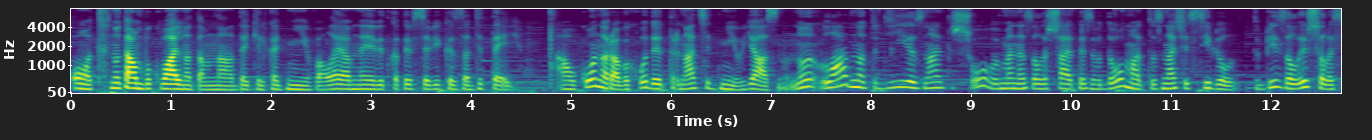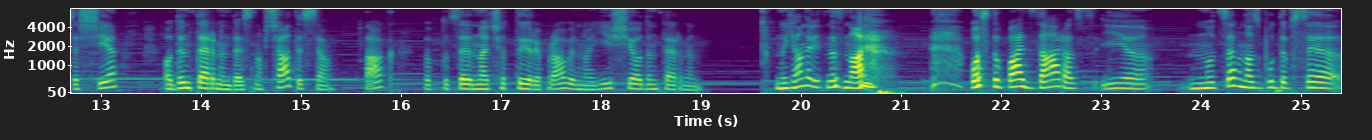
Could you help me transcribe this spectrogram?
От, ну там буквально там на декілька днів, але в неї відкатився вік із-за дітей. А у Конора виходить 13 днів, ясно. Ну ладно, тоді знаєте що, ви в мене залишаєтесь вдома, то значить, Сібіл, тобі залишилося ще один термін десь навчатися, так? Тобто це на 4, правильно, є ще один термін. Ну я навіть не знаю. Поступати зараз, і ну це в нас буде все,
